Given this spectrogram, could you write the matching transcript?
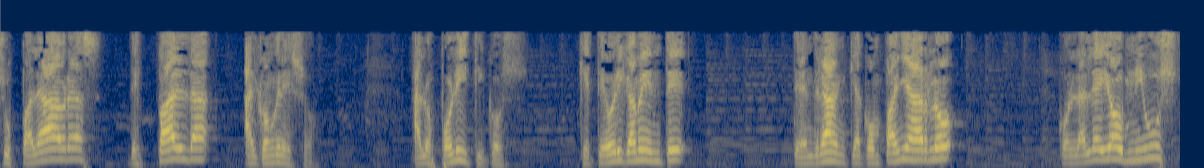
sus palabras de espalda al Congreso, a los políticos que teóricamente tendrán que acompañarlo con la ley ómnibus,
